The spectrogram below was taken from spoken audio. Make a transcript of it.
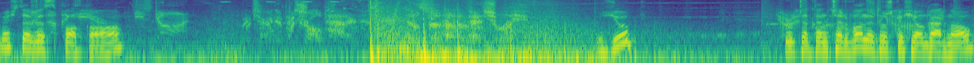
myślę, że spoko. Ziup! Kurczę, ten czerwony troszkę się ogarnął.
